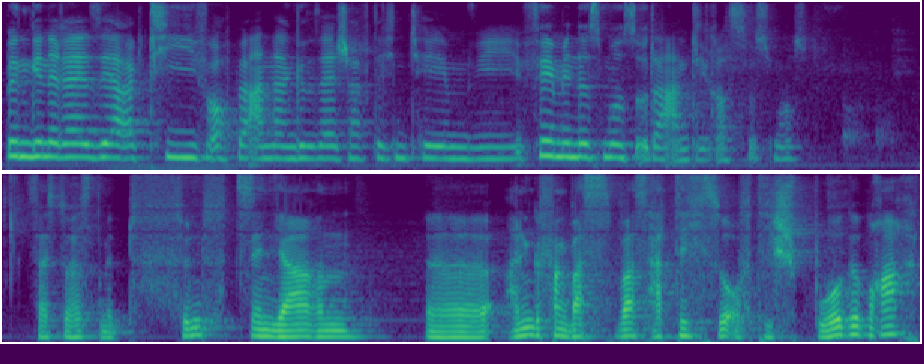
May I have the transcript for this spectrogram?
bin generell sehr aktiv, auch bei anderen gesellschaftlichen Themen wie Feminismus oder Antirassismus. Das heißt, du hast mit 15 Jahren äh, angefangen. Was, was hat dich so auf die Spur gebracht?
